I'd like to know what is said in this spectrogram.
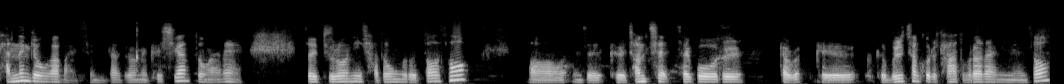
닫는 경우가 많습니다. 그러면 그 시간 동안에 저희 드론이 자동으로 떠서, 어, 이제 그 전체 재고를, 그러니까 그, 그 물류창고를 다 돌아다니면서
